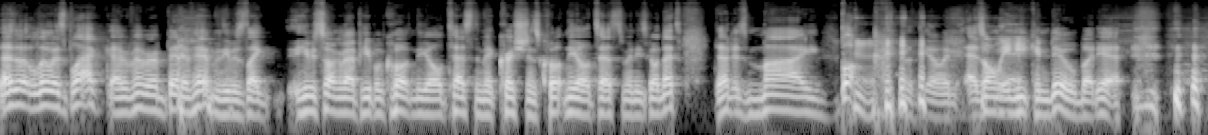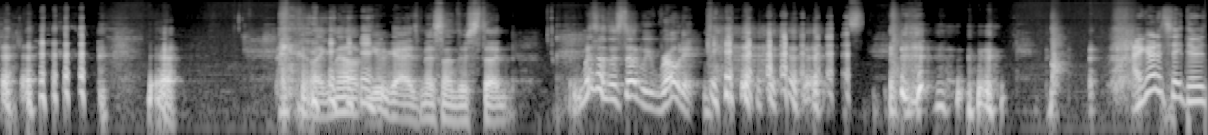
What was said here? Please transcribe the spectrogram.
that's what Lewis Black. I remember a bit of him. He was like he was talking about people quoting the Old Testament, Christians quoting the Old Testament. He's going, "That's that is my book," you know, and, as only he can do. But yeah, yeah. like no, you guys misunderstood. Misunderstood. We wrote it. I gotta say, there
